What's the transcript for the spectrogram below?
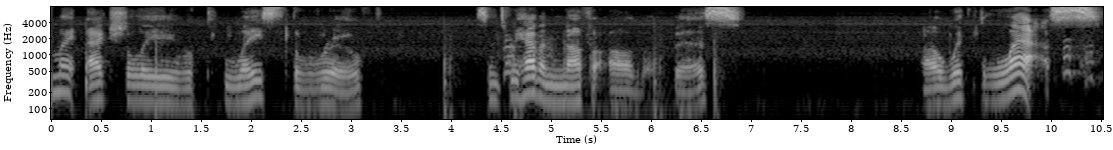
might actually replace the roof since we have enough of this uh, with glass.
